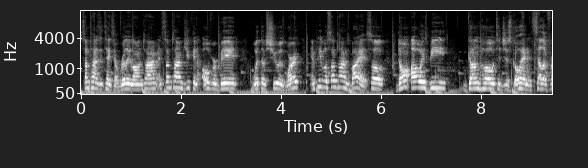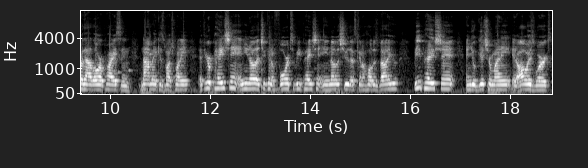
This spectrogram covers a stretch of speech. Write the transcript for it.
Sometimes it takes a really long time and sometimes you can overbid what the shoe is worth and people sometimes buy it. So don't always be gung-ho to just go ahead and sell it for that lower price and not make as much money. If you're patient and you know that you can afford to be patient and you know the shoe that's going to hold its value, be patient and you'll get your money. It always works.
